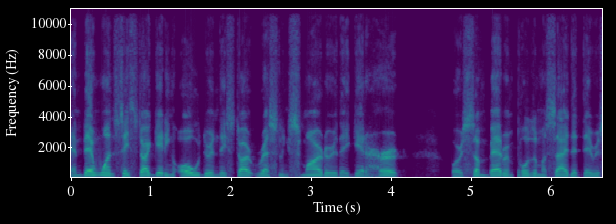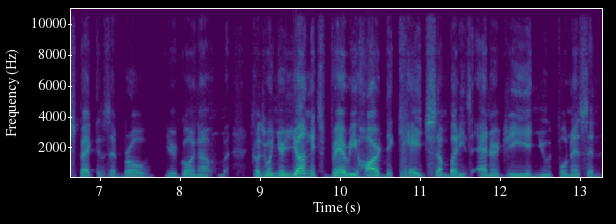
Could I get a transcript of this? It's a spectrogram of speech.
And then once they start getting older and they start wrestling smarter, they get hurt, or some veteran pulls them aside that they respect and said, "Bro, you're going out." Because when you're young, it's very hard to cage somebody's energy and youthfulness. And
